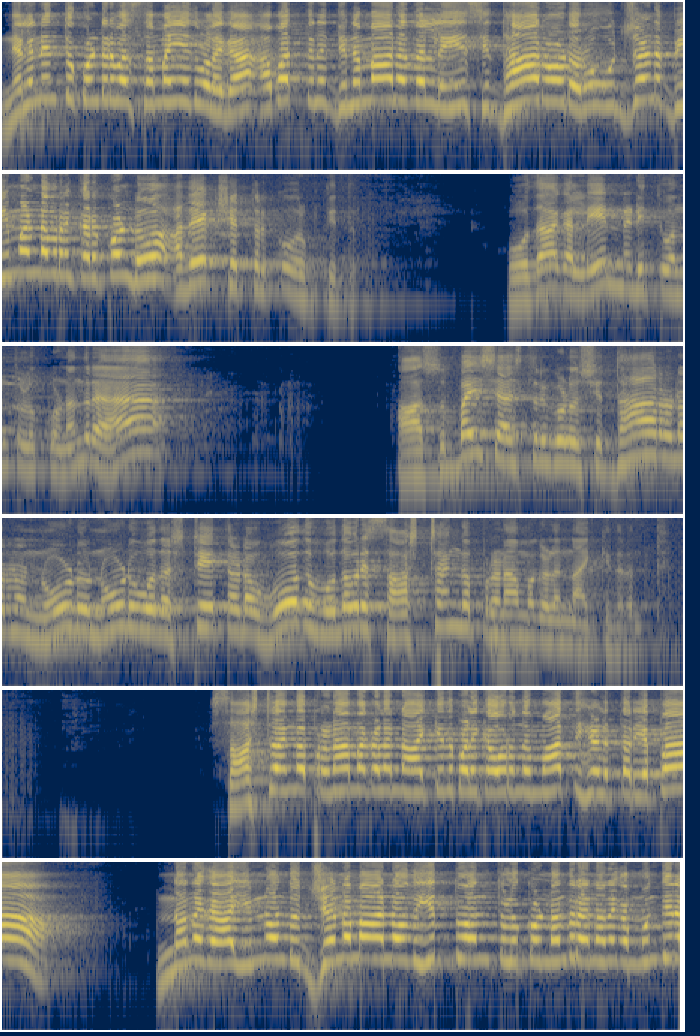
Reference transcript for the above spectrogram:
ನೆಲೆ ನಿಂತುಕೊಂಡಿರುವ ಸಮಯದೊಳಗೆ ಅವತ್ತಿನ ದಿನಮಾನದಲ್ಲಿ ಸಿದ್ಧಾರೂಢರು ಉಜ್ಜಣ್ಣ ಭೀಮಣ್ಣವರನ್ನು ಕರ್ಕೊಂಡು ಅದೇ ಕ್ಷೇತ್ರಕ್ಕೆ ಹೋಗ್ತಿದ್ರು. ಹೋದಾಗ ಏನು ನಡೀತು ಅಂತ ತಿಳ್ಕೊಂಡಂದ್ರೆ ಆ ಸುಬ್ಬೈ ಶಾಸ್ತ್ರಿಗಳು ಸಿದ್ಧಾರೂಢರನ್ನು ನೋಡು ನೋಡುವುದಷ್ಟೇ ತಡ ಹೋದ ಹೋದವರೇ ಸಾಷ್ಟಾಂಗ ಪ್ರಣಾಮಗಳನ್ನು ಹಾಕಿದ್ರಂತೆ. ಸಾಷ್ಟಾಂಗ ಪ್ರಣಾಮಗಳನ್ನು ಹಾಕಿದ ಬಳಿಕ ಅವರೊಂದು ಮಾತು ಹೇಳ್ತಾರೆ, ಯಪ್ಪ, ನನಗ ಇನ್ನೊಂದು ಜನ್ಮ ಅನ್ನೋದು ಇತ್ತು ಅಂತ ತಿಳ್ಕೊಂಡಂದ್ರೆ ನನಗೆ ಮುಂದಿನ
